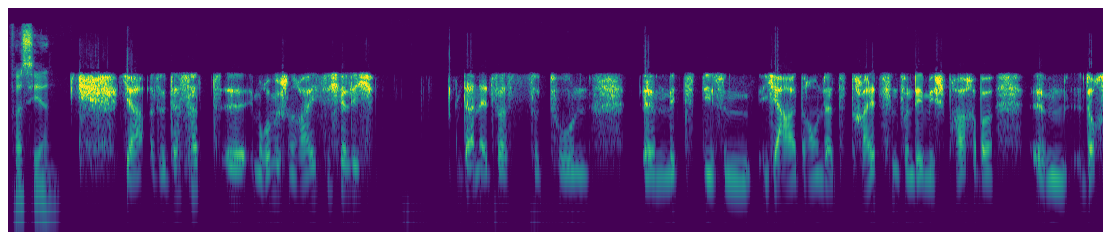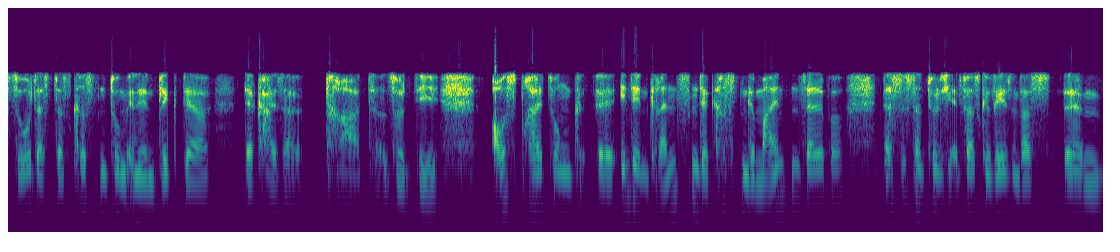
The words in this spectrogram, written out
passieren? Ja, also das hat äh, im Römischen Reich sicherlich dann etwas zu tun äh, mit diesem Jahr 313, von dem ich sprach, aber ähm, doch so, dass das Christentum in den Blick der, der Kaiser trat. Also die Ausbreitung äh, in den Grenzen der Christengemeinden selber, das ist natürlich etwas gewesen, was ähm,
